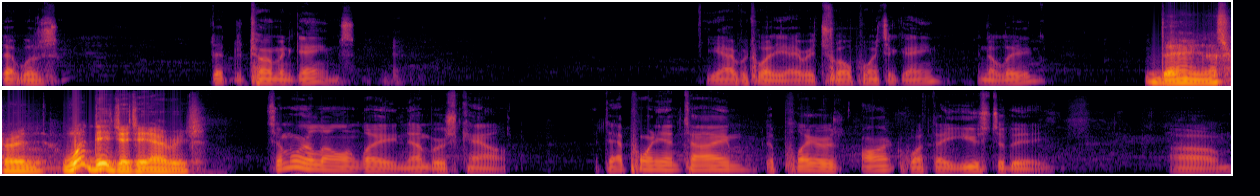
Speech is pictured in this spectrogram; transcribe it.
that was that determined games? He averaged what? He averaged 12 points a game in the league. Dang, that's crazy. What did JJ average? Somewhere along the way, numbers count. At that point in time, the players aren't what they used to be. Um,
